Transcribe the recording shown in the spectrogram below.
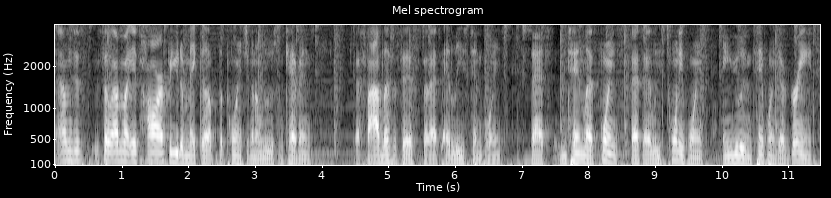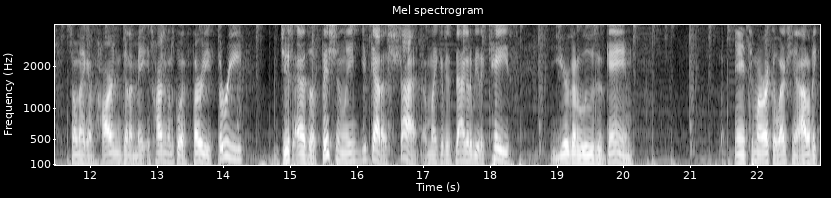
I'm just, so I'm like, it's hard for you to make up the points you're going to lose from Kevin's. That's five less assists, so that's at least 10 points. That's 10 less points, that's at least 20 points, and you're losing 10 points Jeff Green. So I'm like, if Harden's gonna make, if Harden's gonna score 33, just as efficiently, you've got a shot. I'm like, if it's not to be the case, you're gonna lose this game. And to my recollection, I don't think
